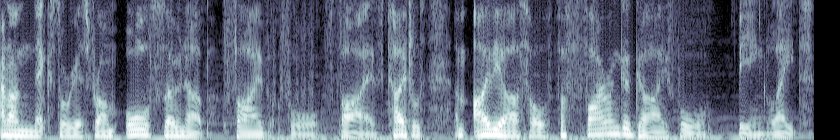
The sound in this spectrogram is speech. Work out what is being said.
And our next story is from All Sewn Up 545, titled Am I the Asshole for Firing a Guy for Being Late?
